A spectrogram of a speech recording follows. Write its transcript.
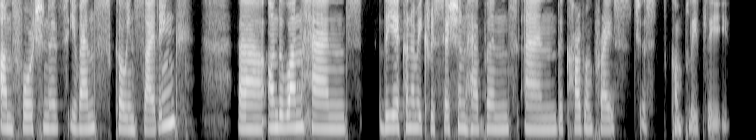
unfortunate events coinciding. Uh, on the one hand the economic recession happened and the carbon price just completely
